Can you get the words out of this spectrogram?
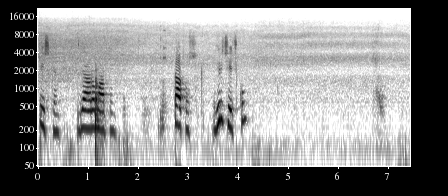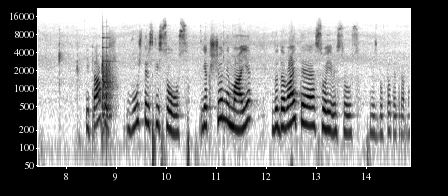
Трішки для аромату. Також гірчичку. І також вуштерський соус. Якщо немає, додавайте соєвий соус. Не збовтати треба.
